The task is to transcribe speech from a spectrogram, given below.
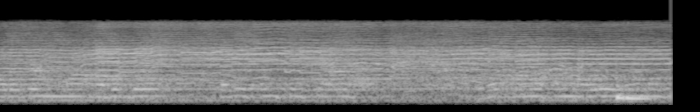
पर्यटन में आबद्ध सभी सङ्घ संस्था र आमा आमाहरू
